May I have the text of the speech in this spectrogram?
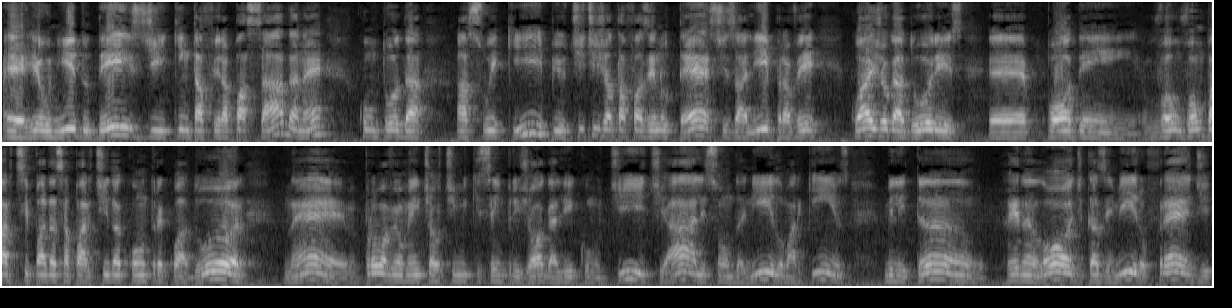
é, reunido desde quinta-feira passada, né? com toda a sua equipe. O Tite já está fazendo testes ali para ver quais jogadores é, podem vão, vão participar dessa partida contra o Equador. Né? Provavelmente é o time que sempre joga ali com o Tite, Alisson, Danilo, Marquinhos, Militão, Renan Lodge, Casemiro, Fred,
